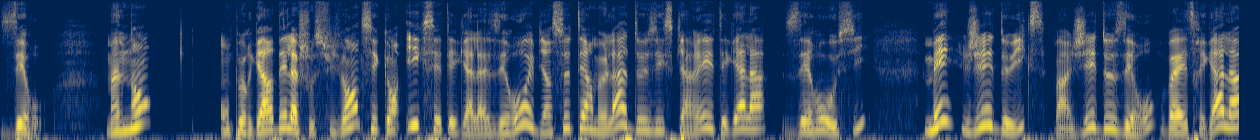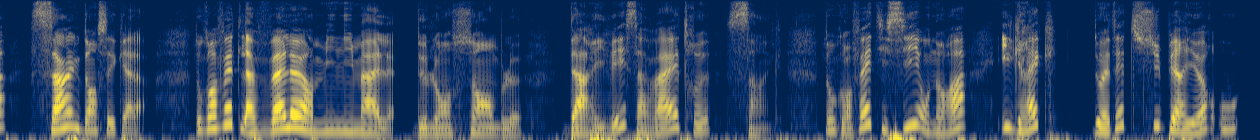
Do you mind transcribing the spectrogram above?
0. Maintenant, on peut regarder la chose suivante, c'est quand x est égal à 0, et eh bien ce terme-là, 2x carré, est égal à 0 aussi. Mais g de x, enfin g de 0, va être égal à 5 dans ces cas-là. Donc en fait, la valeur minimale de l'ensemble d'arrivée, ça va être 5. Donc en fait, ici, on aura y doit être supérieur ou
